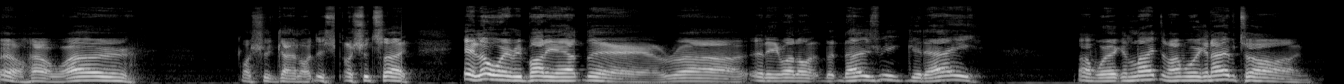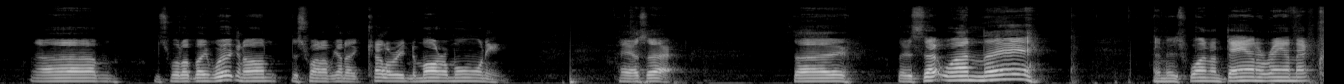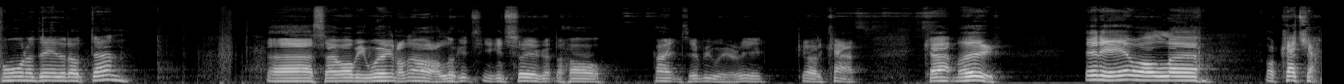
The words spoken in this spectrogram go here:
Well, hello. I should go like this. I should say, hello everybody out there. Uh, anyone that knows me, g'day. I'm working late and I'm working overtime. Um, that's what I've been working on. This one I'm going to colour in tomorrow morning. How's that? So, there's that one there. And there's one down around that corner there that I've done. Uh, so I'll be working on, oh look, it's, you can see I've got the whole paintings everywhere here. God, I can't, can't move. Anyhow, I'll, uh, I'll catch you.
